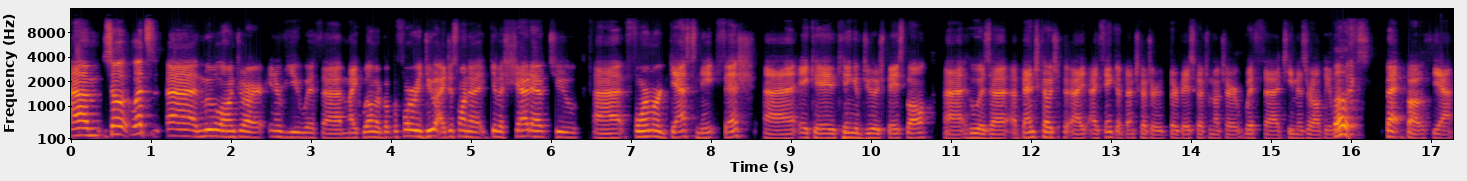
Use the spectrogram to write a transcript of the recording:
Um, so let's uh, move along to our interview with uh, Mike Wilner. But before we do, I just want to give a shout out to uh, former guest Nate Fish, uh, aka the King of Jewish Baseball, uh, who was a, a bench coach. I, I think a bench coach or third base coach. I'm not sure with uh, Team Israel at the Both. But both, yeah.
